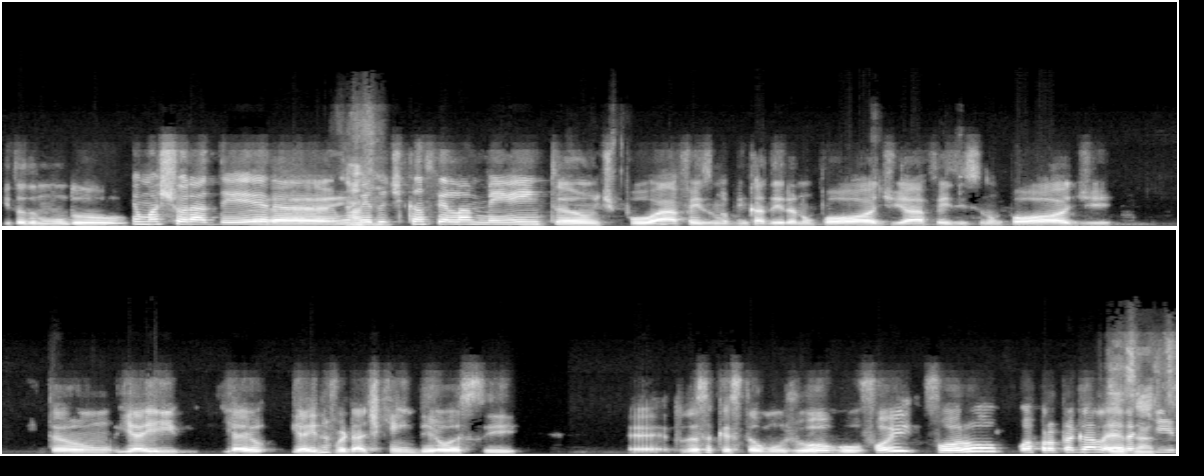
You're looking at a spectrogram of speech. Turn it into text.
e todo mundo. É uma choradeira, É, um medo de cancelamento. Então, tipo, ah, fez uma brincadeira, não pode, ah, fez isso, não pode. Então, e aí, e aí, e aí na verdade, quem deu esse, é, toda essa questão no jogo foi, foram a própria galera Exato. que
